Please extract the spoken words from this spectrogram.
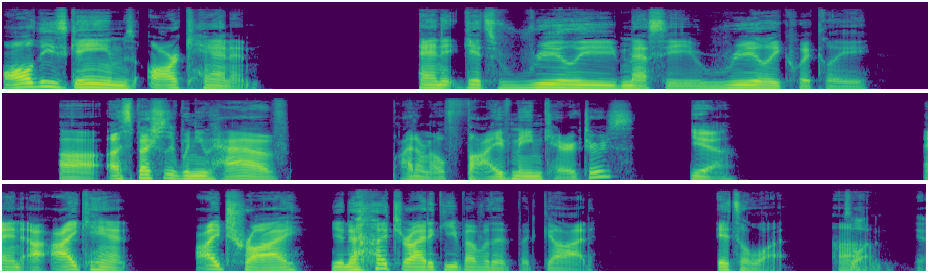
all these games are canon, and it gets really messy really quickly. Uh, especially when you have, I don't know, five main characters Yeah, and I, I can't i try you know i try to keep up with it but god it's a lot it's a lot. Um, Yeah,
